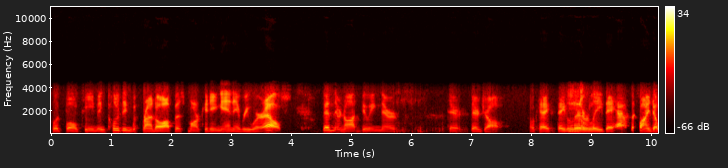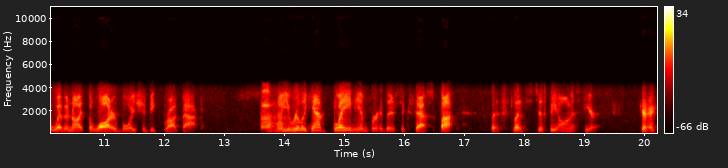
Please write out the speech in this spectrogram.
football team, including the front office, marketing, and everywhere else, then they're not doing their their their job. Okay, they No. literally they have to find out whether or not the water boy should be brought back. Uh-huh. Now you really can't blame him for their success, but let's let's just be honest here. Okay.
